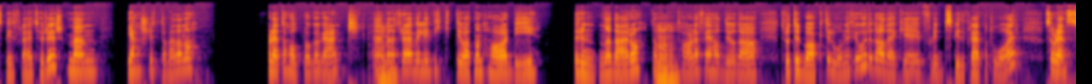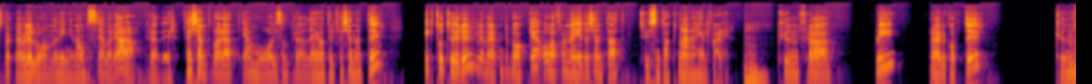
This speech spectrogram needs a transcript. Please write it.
speedfly-turer, men jeg har slutta med det nå. Fordi at det holdt på å gå gærent. Eh, Mm. Men jeg tror det er veldig viktig at man har de rundene der òg, da man Mm. tar det. For jeg hadde jo da trodd tilbake til Loen i fjor, da hadde jeg ikke flydd speederfly på to år. Så var det en som spurte om jeg ville låne vingene hans. Jeg bare ja, ja, prøver. For jeg kjente bare at jeg må liksom prøve det en gang til for å kjenne etter. Fikk to turer, leverte den tilbake og var fornøyd og kjente at tusen takk, nå er jeg helt ferdig. Mm. Kun fra fly, fra helikopter. Kun.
